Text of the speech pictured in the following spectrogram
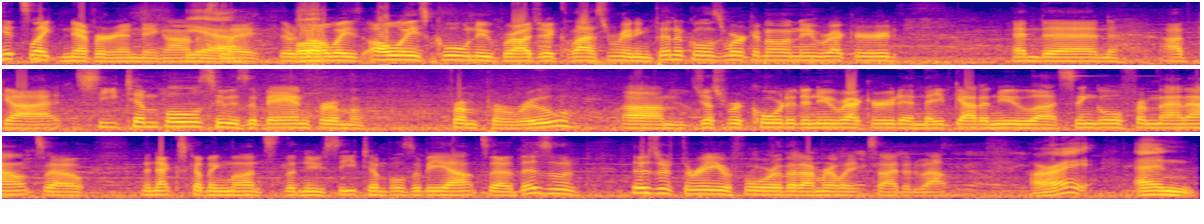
it's like never ending, honestly. Yeah. There's Well- always always cool new projects. Last Remaining Pinnacles working on a new record. And then I've got Sea Temples, who is a band from from Peru. Um, just recorded a new record, and they've got a new uh, single from that out. So the next coming months, the new Sea Temples will be out. So those are those are three or four that I'm really excited about. All right. And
